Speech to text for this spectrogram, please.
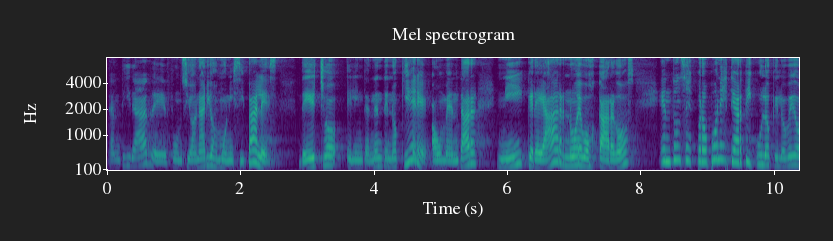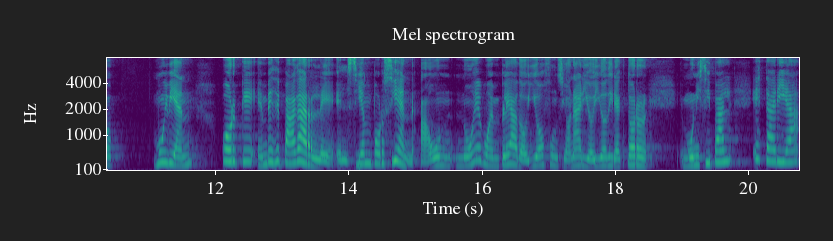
cantidad de funcionarios municipales. De hecho, el intendente no quiere aumentar ni crear nuevos cargos. Entonces propone este artículo, que lo veo muy bien, porque en vez de pagarle el 100% a un nuevo empleado y o funcionario y o director municipal, estaría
